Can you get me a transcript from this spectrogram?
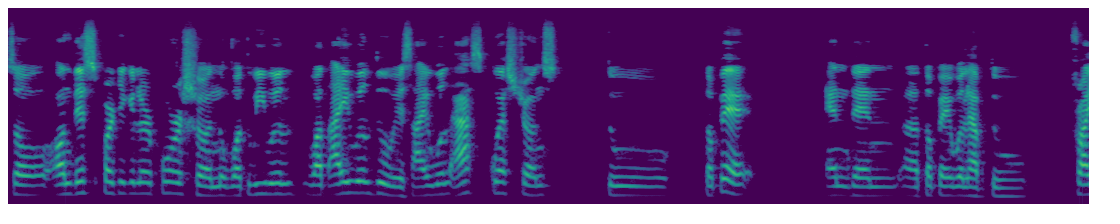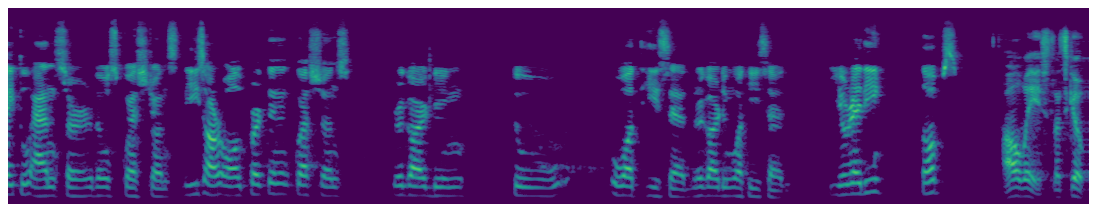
So on this particular portion, what we will, what I will do is I will ask questions to Tope, and then uh, Tope will have to try to answer those questions. These are all pertinent questions regarding to what he said, regarding what he said. You ready, Tops? Always. Let's go.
